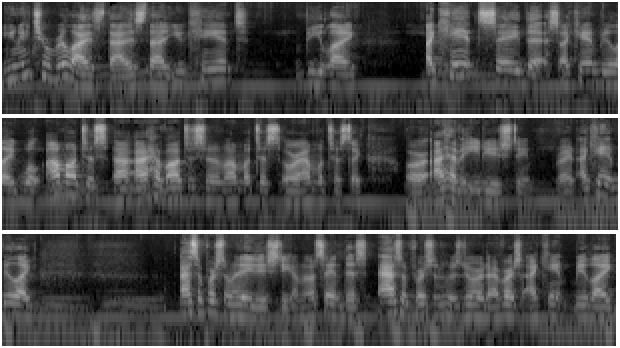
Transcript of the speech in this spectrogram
you need to realize that is that you can't be like I can't say this. I can't be like, well, I'm autistic. I have autism. I'm autistic, or I'm autistic, or I have ADHD. Right? I can't be like, as a person with ADHD. I'm not saying this. As a person who's neurodiverse, I can't be like,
